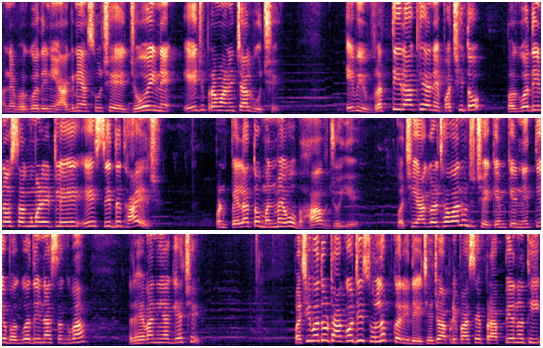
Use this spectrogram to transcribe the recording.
અને ભગવદીની આજ્ઞા શું છે એ જોઈને એ જ પ્રમાણે ચાલવું છે. એવી વૃત્તિ રાખે અને પછી તો ભગવદીનો સંગ મળે એટલે એ સિદ્ધ થાય જ. પણ પહેલાં તો મનમાં એવો ભાવ જોઈએ. પછી આગળ થવાનું જ છે, કેમ કે નિત્ય ભગવદીના સંગમાં રહેવાની આજ્ઞા છે. પછી બધું ઠાકોરજી સુલભ કરી દે છે. જો આપણી પાસે પ્રાપ્ય નથી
